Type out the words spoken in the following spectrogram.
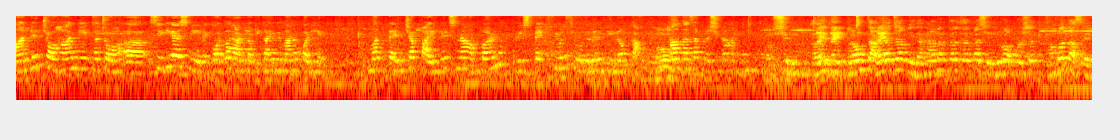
अनिल चौहानने जर चौहा सी डी एसनी रेकॉर्डवर आणलं की काही विमानं पडले मग त्यांच्या पायलट्सना आपण रिस्पेक्टफुल फ्युनरल दिलं का? हो. हा माझा प्रश्न आहे. विधानानंतर जर का सिंधू ऑपरेशन थांबत असेल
